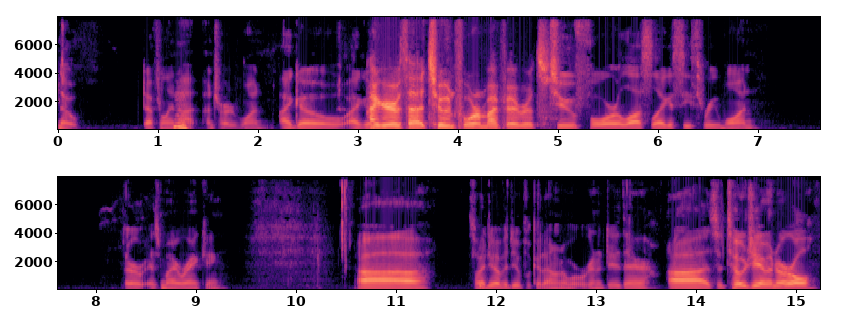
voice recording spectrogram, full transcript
No, definitely Hmm. not Uncharted 1. I go, I go I agree with that. Two and four are my favorites. 2, 4, Lost Legacy, 3, 1. There is my ranking. Uh, so I do have a duplicate. I don't know what we're going to do there. Uh, so Toe Jam and Earl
